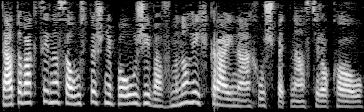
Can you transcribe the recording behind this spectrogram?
Táto vakcína sa úspešne používa v mnohých krajinách už 15 rokov.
